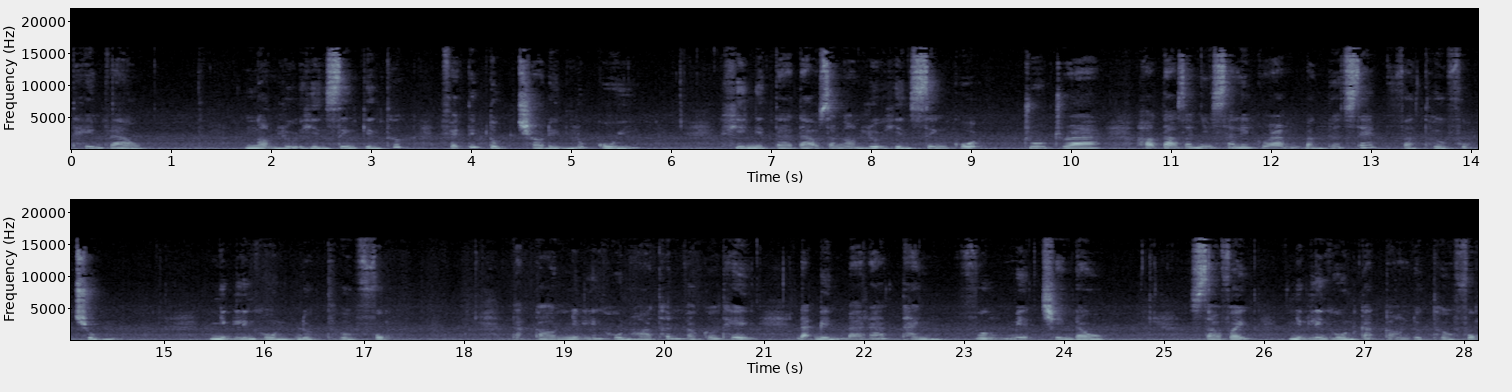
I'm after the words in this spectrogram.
thêm vào. Ngọn lửa hiến sinh kiến thức phải tiếp tục cho đến lúc cuối. Khi người ta tạo ra ngọn lửa hiến sinh của Rudra, Họ tạo ra những saligram bằng đất sét và thờ phụng chúng. Những linh hồn được thờ phụng. Các con, những linh hồn hóa thân vào cơ thể đã biến Barat thành vương miện trên đầu. Do vậy những linh hồn các con được thờ phụng.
